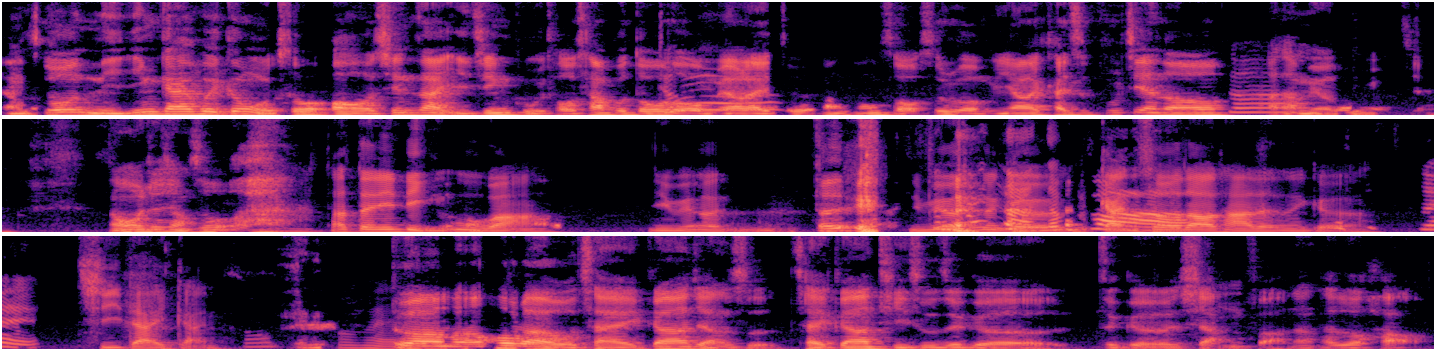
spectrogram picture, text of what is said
想说，你应该会跟我说，哦，现在已经骨头差不多了，我们要来做放松手术了，我们要开始复健喽。啊，他没有都没有讲，然后我就想说，啊，他等你领悟啊，你没有，对你没有那个感受到他的那个对期待感。对啊，然后后来我才跟他讲说，才跟他提出这个这个想法，然后他说好，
